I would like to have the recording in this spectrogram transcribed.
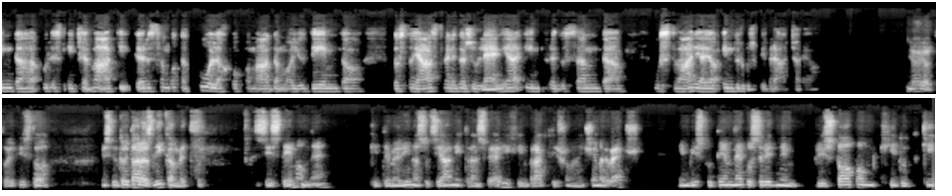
in ga uresničevati, ker samo tako lahko pomagamo ljudem do dostojanstvenega življenja in predvsem, da ustvarjajo in družbi vračajo. Ja, ja, to je tisto, mislim, to je ta razlika med sistemom, ne, ki temelji na socialnih transferjih in praktično na ničemer več, in v bistvu tem neposrednim pristopom, ki, ki,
